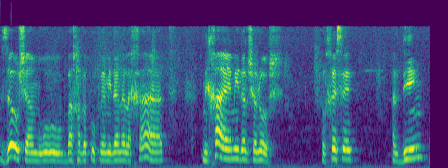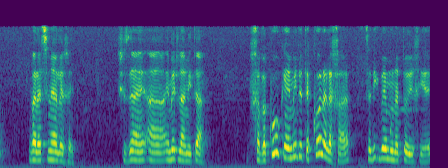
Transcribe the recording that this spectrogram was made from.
זהו שאמרו בא חבקוק והעמידן על אחת, מיכה העמיד על שלוש, על חסד, על דין ועל הצנע לכת, שזה האמת לאמיתה. חבקוק העמיד את הכל על אחת, צדיק באמונתו יחיה,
